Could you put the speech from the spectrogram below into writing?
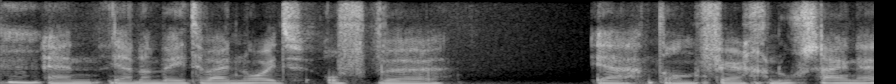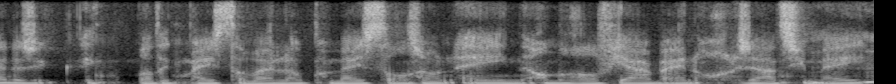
Hm. En ja, dan weten wij nooit of we ja, dan ver genoeg zijn. Hè? Dus ik, ik, wat ik meestal, wij lopen meestal zo'n 1, anderhalf jaar bij een organisatie mee. Hm.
